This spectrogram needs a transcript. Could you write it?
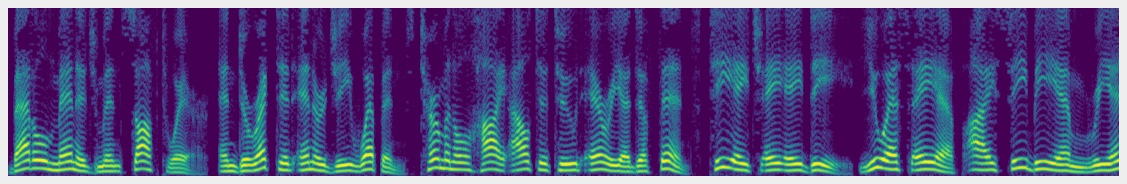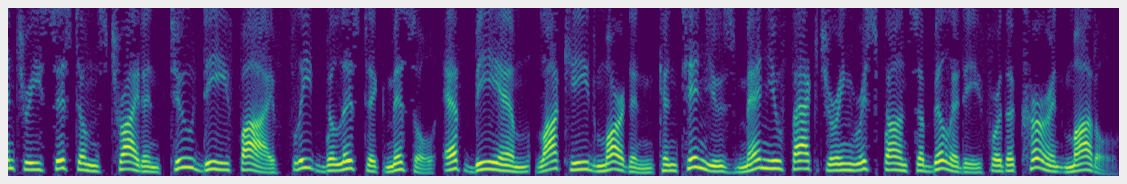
battle management software, and directed energy weapons terminal high-altitude area defense THAAD USAF ICBM reentry systems Trident 2D5 Fleet Ballistic Missile FBM Lockheed Martin continues manufacturing responsibility for the current model.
